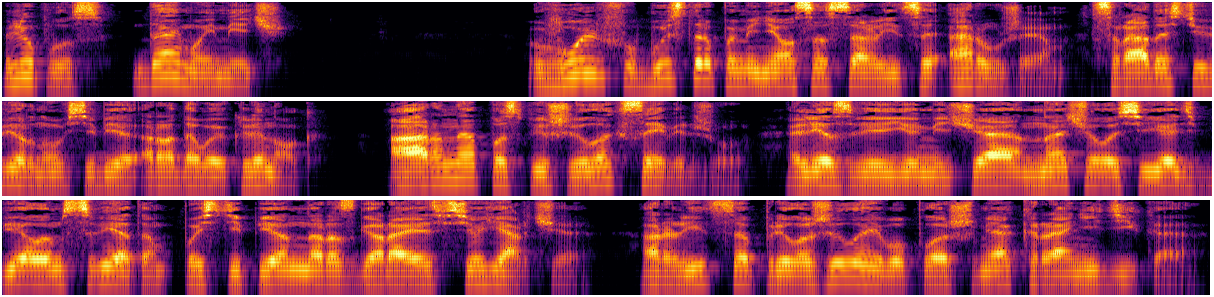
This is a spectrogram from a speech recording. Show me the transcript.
«Люпус, дай мой меч». Вульф быстро поменялся с орлицей оружием, с радостью вернув себе родовой клинок. Арна поспешила к Сэвиджу. Лезвие ее меча начало сиять белым светом, постепенно разгораясь все ярче. Орлица приложила его плашмя к ране Дика.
